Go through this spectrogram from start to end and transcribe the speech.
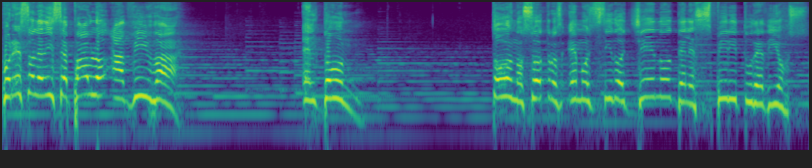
Por eso le dice Pablo, aviva el don. Todos nosotros hemos sido llenos del Espíritu de Dios.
